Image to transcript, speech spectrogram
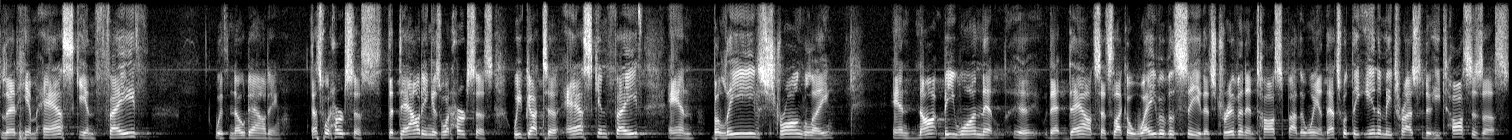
let him ask in faith with no doubting. That's what hurts us. The doubting is what hurts us. We've got to ask in faith and believe strongly and not be one that, uh, that doubts that's like a wave of the sea that's driven and tossed by the wind. That's what the enemy tries to do. He tosses us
